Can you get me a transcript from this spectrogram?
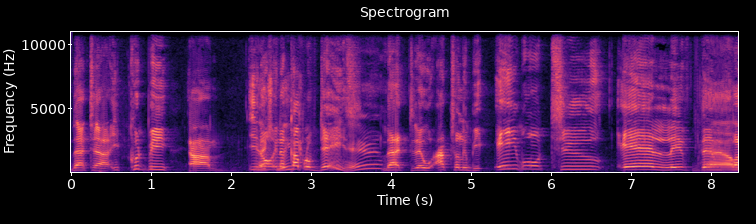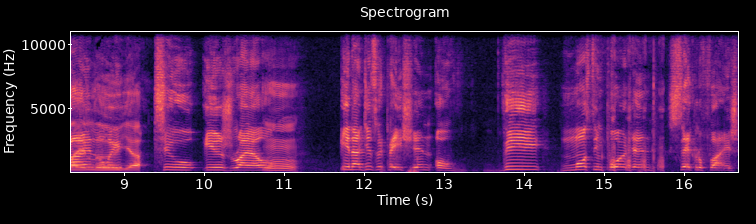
that uh, it could be. Um, you know, Next in a couple of days, Yeah. that they will actually be able to airlift them Hallelujah. finally to Israel in anticipation of the most important sacrifice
